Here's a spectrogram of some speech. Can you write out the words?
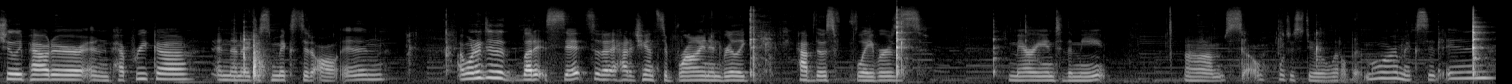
chili powder and paprika, and then I just mixed it all in. I wanted to let it sit so that it had a chance to brine and really have those flavors marry into the meat. Um, so we'll just do a little bit more, mix it in.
